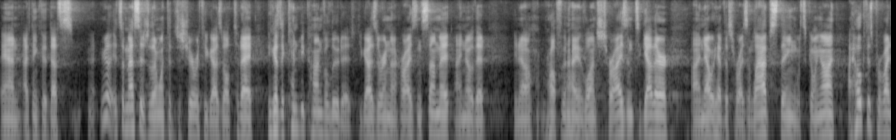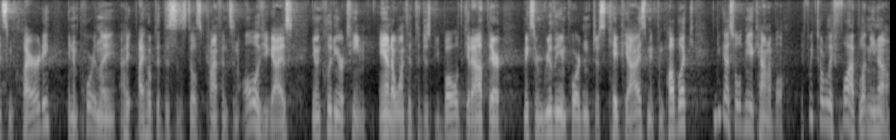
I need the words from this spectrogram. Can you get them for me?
And I think that that's, it's a message that I wanted to share with you guys all today because it can be convoluted. You guys are in the Horizen Summit. I know that, you know, Rolf and I launched Horizen together. Uh, now we have this Horizen Labs thing, what's going on. I hope this provided some clarity. And importantly, I, I hope that this instills confidence in all of you guys, you know, including our team. And I wanted to just be bold, get out there, make some really important just KPIs, make them public, and you guys hold me accountable. If we totally flop, let me know.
